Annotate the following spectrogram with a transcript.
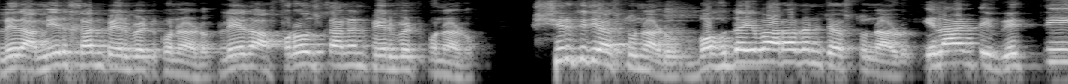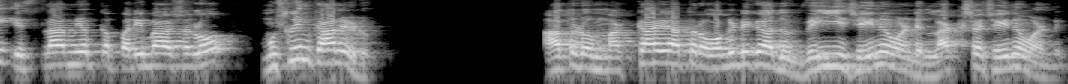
లేదా అమీర్ ఖాన్ పేరు పెట్టుకున్నాడు లేదా అఫరోజ్ ఖాన్ అని పేరు పెట్టుకున్నాడు షిర్క్ చేస్తున్నాడు బహుదైవారాధన చేస్తున్నాడు. ఇలాంటి వ్యక్తి ఇస్లాం యొక్క పరిభాషలో ముస్లిం కాలేడు. అతడు మక్కా యాత్ర ఒకటి కాదు వెయ్యి చేయనివ్వండి లక్ష చేయనివ్వండి.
